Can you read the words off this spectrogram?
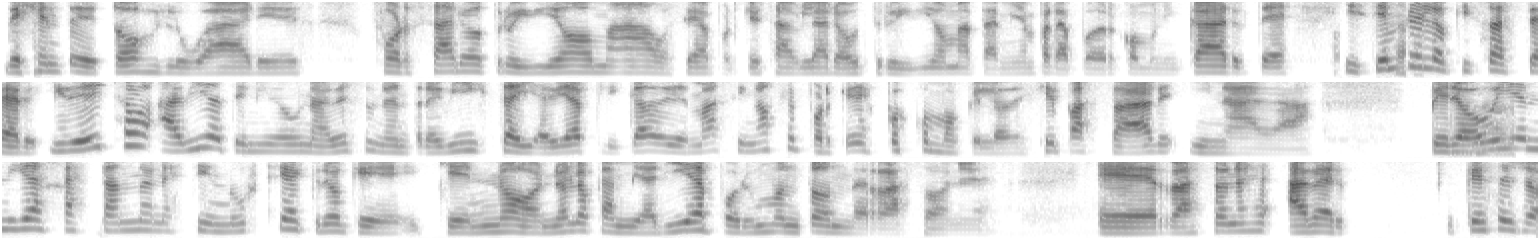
de gente de todos lugares, forzar otro idioma, o sea, porque es hablar otro idioma también para poder comunicarte. Y siempre lo quiso hacer. Y de hecho, había tenido una vez una entrevista y había aplicado y demás, y no sé por qué después como que lo dejé pasar y nada. Pero hoy en día, ya estando en esta industria, creo que, que no, no lo cambiaría por un montón de razones. Eh, razones, a ver, qué sé yo,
